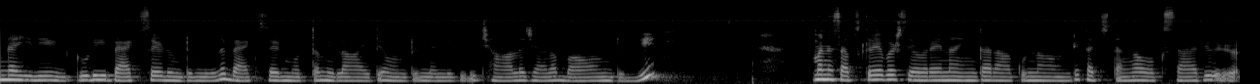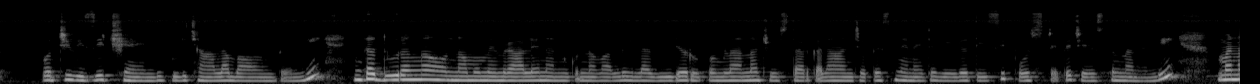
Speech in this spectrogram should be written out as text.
ఇంకా ఇది గుడి బ్యాక్ సైడ్ ఉంటుంది కదా బ్యాక్ సైడ్ మొత్తం ఇలా అయితే ఉంటుందండి గుడి. చాలా చాలా బాగుంటుంది. మన సబ్స్క్రైబర్స్ ఎవరైనా ఇంకా రాకుండా ఉంటే ఖచ్చితంగా ఒకసారి వచ్చి విజిట్ చేయండి. గుడి చాలా బాగుంటుంది. ఇంకా దూరంగా ఉన్నాము మేము రాలేని అనుకున్న వాళ్ళు ఇలా వీడియో రూపంలో అన్నా చూస్తారు కదా అని చెప్పేసి నేనైతే వీడియో తీసి పోస్ట్ అయితే చేస్తున్నానండి. మన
